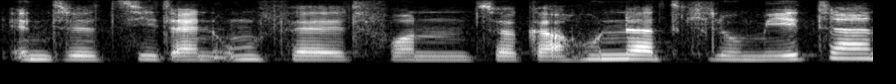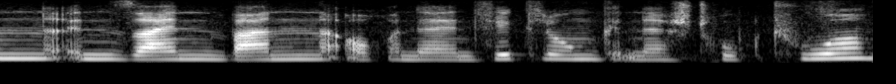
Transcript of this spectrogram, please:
Intel zieht ein Umfeld von circa 100 Kilometern in seinen Bann, auch in der Entwicklung, in der Struktur.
